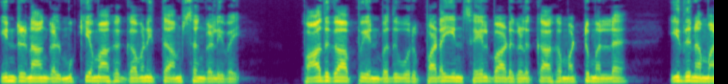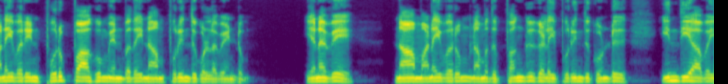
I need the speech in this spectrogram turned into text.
இன்று நாங்கள் முக்கியமாக கவனித்த அம்சங்கள் இவை. பாதுகாப்பு என்பது ஒரு படையின் செயல்பாடுகளுக்காக மட்டுமல்ல இது நம் அனைவரின் பொறுப்பாகும் என்பதை நாம் புரிந்து கொள்ள வேண்டும். எனவே நாம் அனைவரும் நமது பங்குகளை புரிந்து கொண்டு இந்தியாவை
